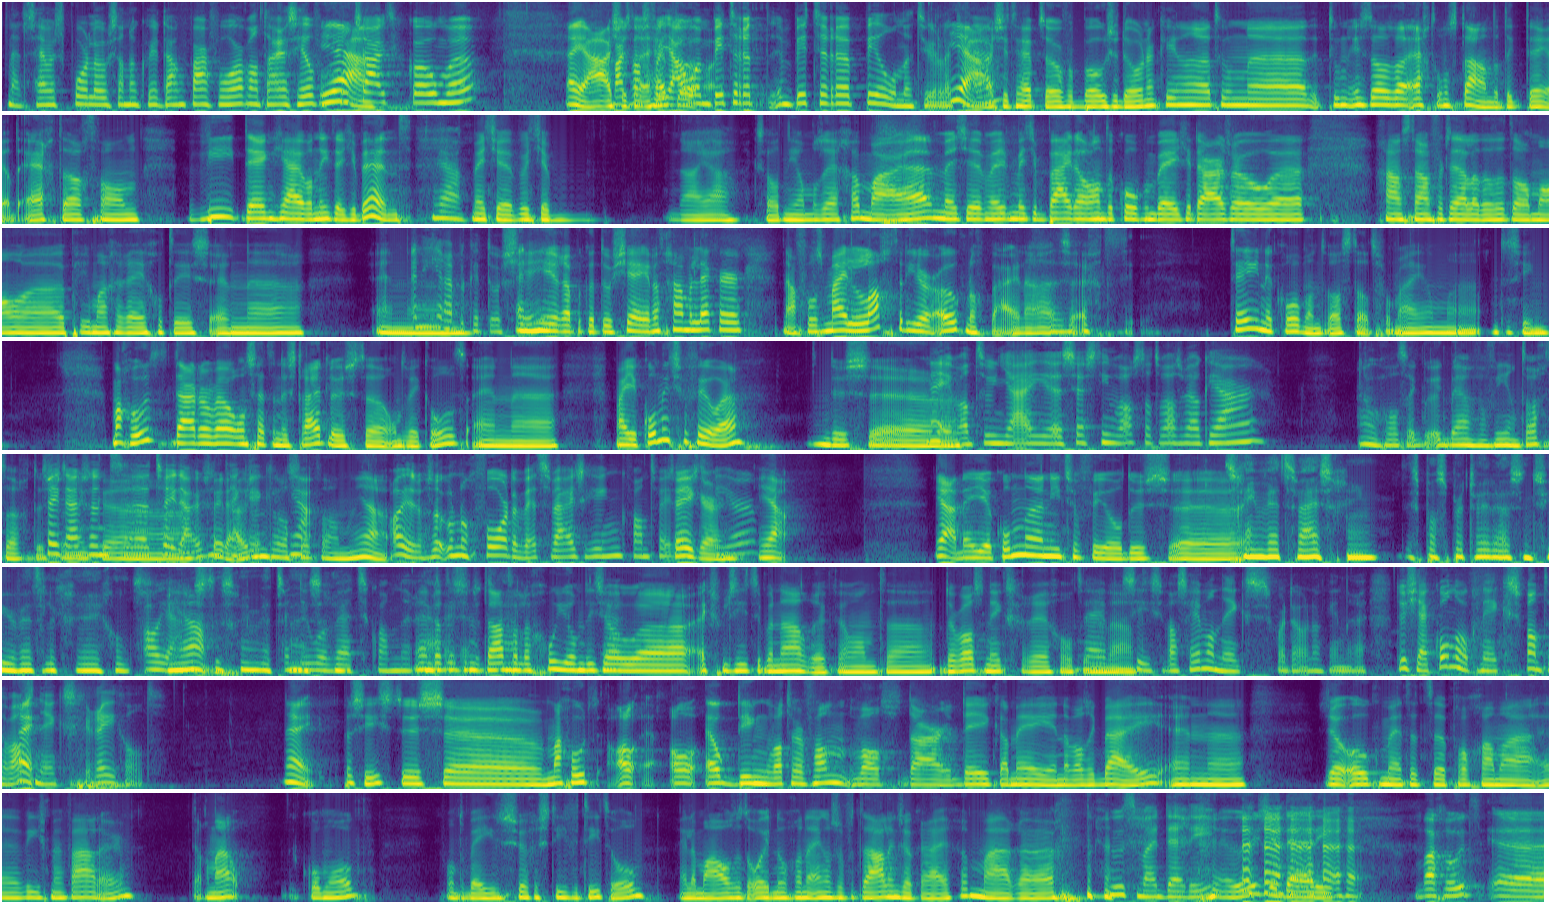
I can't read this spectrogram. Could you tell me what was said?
Nou, daar zijn we spoorloos dan ook weer dankbaar voor, want daar is heel veel Ja. goeds uitgekomen. Nou ja, als maar je het was voor jou een bittere, een bittere pil natuurlijk. Ja, hè? als je het hebt over boze donorkinderen, toen, eh, toen is dat wel echt ontstaan. Dat ik de- echt dacht van, wie denk jij wel niet dat je bent? Ja. Met je, met je nou ja, ik zal het niet allemaal zeggen, maar hè, met, je, met, met je beide handen kop een beetje daar zo eh, gaan staan vertellen dat het allemaal eh, prima geregeld is. En, eh, en, En hier heb ik het dossier. En hier heb ik het dossier. En dat gaan we lekker. Nou, volgens mij lachte die er ook nog bijna. Het is echt tenenkrommend was dat voor mij om, om te zien. Maar goed, daardoor wel ontzettende strijdlust ontwikkeld. En, maar je kon niet zoveel, hè? Dus. Nee, want toen jij eh, 16 was, dat was welk jaar? Oh god, ik, ik ben van 84. Dus toen 2000, ik, 2000, denk 2000 ik. was Ja. dat dan, ja. Oh ja, dat was ook nog voor de wetswijziging van 2004. Zeker, ja. Ja, nee, je kon eh, niet zoveel. Dus eh, Het is geen wetswijziging. Het is pas per 2004 wettelijk geregeld. Oh ja, Ja. Dus het is geen een wetswijziging. nieuwe wet kwam er. en dat is inderdaad wel een goede om die zo eh, expliciet te benadrukken. Want eh, er was niks geregeld, Nee, inderdaad. precies. Er was helemaal niks voor donorkinderen. Dus jij kon ook niks, want er was Nee. niks geregeld. Nee, precies. Dus, eh, maar goed, al, al, elk ding wat ervan was, daar deed ik aan mee en daar was ik bij. En eh, zo ook met het eh, programma Wie is mijn vader? Ik dacht, nou, kom op. Ik vond het een beetje een suggestieve titel. Helemaal als het ooit nog een Engelse vertaling zou krijgen. Maar Who's my daddy? Who's your daddy? Maar goed,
